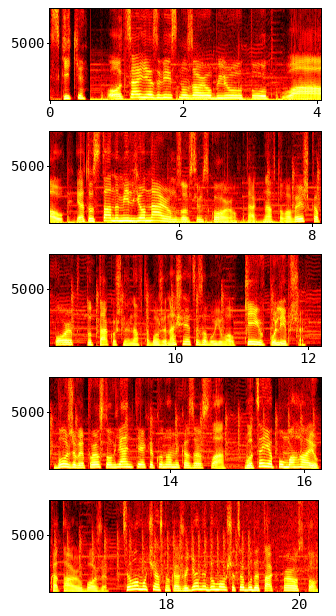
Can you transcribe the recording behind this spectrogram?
Скільки? Оце я, звісно, зароблю тут. Вау! Я тут стану мільйонером зовсім скоро. Так, нафтова вишка, порт. Тут також не нафта, боже, нащо я це завоював? Київ поліпше. Боже, ви просто гляньте, як економіка зросла. Бо це я помагаю Катару, боже. В цілому, чесно кажу, я не думав, що це буде так просто.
